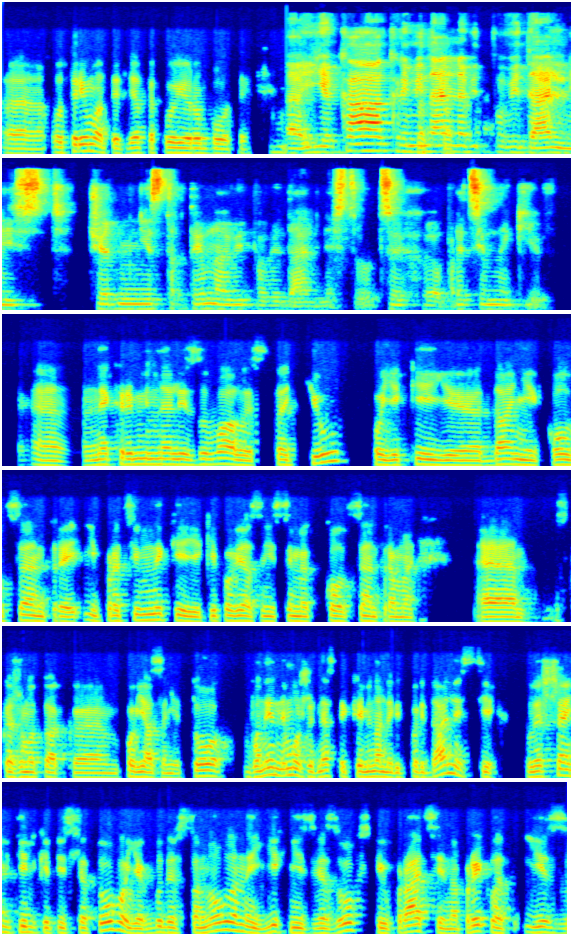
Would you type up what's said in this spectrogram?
е, отримати для такої роботи. Е, Яка кримінальна відповідальність чи адміністративна відповідальність у цих е, працівників? не криміналізували статтю, по якій дані кол-центри і працівники, які пов'язані з цими кол-центрами, скажімо так, пов'язані, то вони не можуть нести кримінальної відповідальності лише тільки після того, як буде встановлений їхній зв'язок співпраці, наприклад, із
